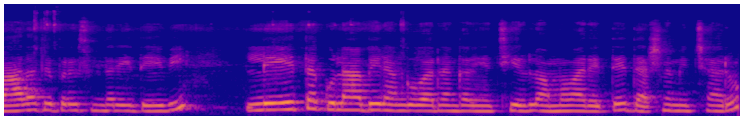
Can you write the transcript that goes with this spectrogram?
బాల త్రిపుర సుందరి దేవి లేత గులాబీ రంగు వర్ణం కలిగిన చీరలు అమ్మవారు అయితే దర్శనమిచ్చారు.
